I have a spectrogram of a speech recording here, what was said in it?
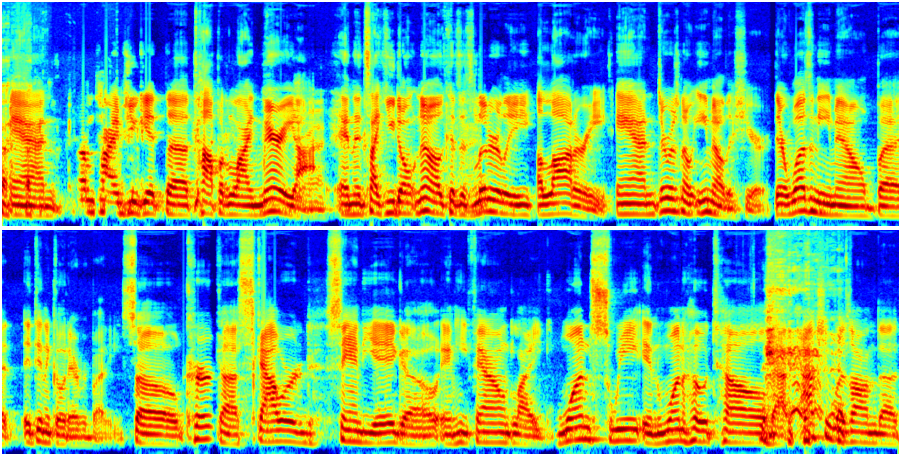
and sometimes you get the top of the line Marriott. And it's like you don't know because it's literally a lottery. And there was no email this year. There was an email, but it didn't go to everybody. So Kurt uh, scoured San Diego and he found like one suite in one hotel that actually was on the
